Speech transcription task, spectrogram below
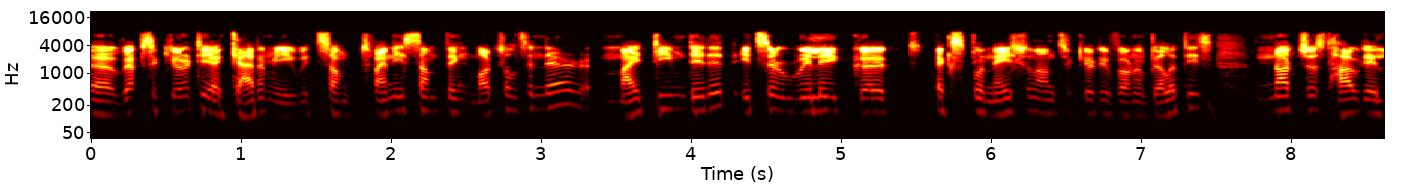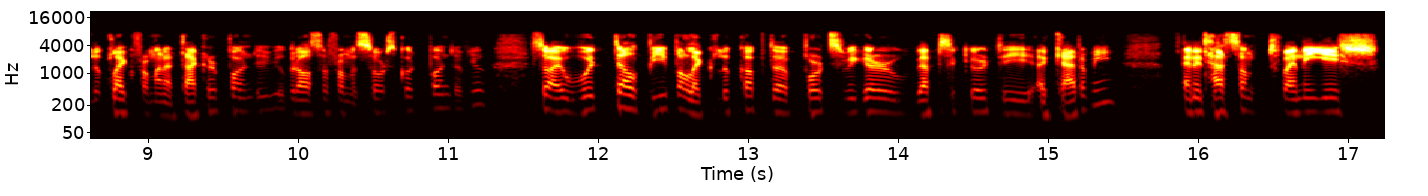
uh, web security academy with some 20 something modules in there. My team did it. It's a really good explanation on security vulnerabilities, not just how they look like from an attacker point of view, but also from a source code point of view. So I would tell people like look up the Portswigger Web Security Academy, and it has some 20 ish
